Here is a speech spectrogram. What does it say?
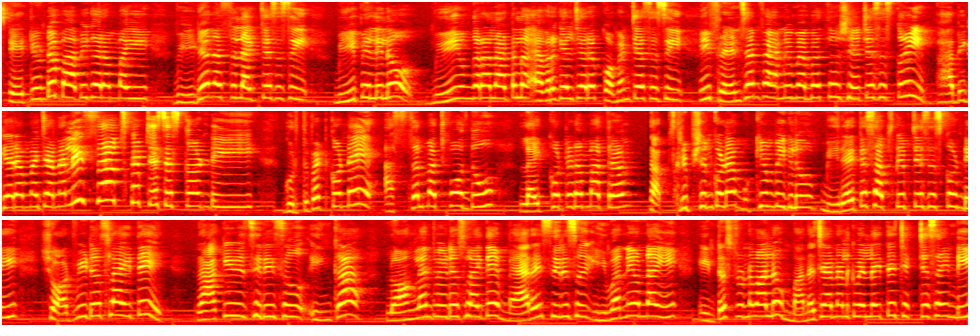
స్టేట్ బాబీ గారు అమ్మాయి వీడియో నచ్చితే లైక్ చేసేసి మీ పెళ్ళిలో మీ ఉంగరాల ఆటలో ఎవరు గెలిచారో కామెంట్ చేసేసి మీ ఫ్రెండ్స్ అండ్ ఫ్యామిలీ మెంబర్స్తో షేర్ చేసేసుకుని బాబీ గారు అమ్మాయి ఛానల్ని సబ్స్క్రైబ్ చేసేసుకోండి. గుర్తుపెట్టుకోండి అస్సలు మర్చిపోవద్దు. లైక్ కొట్టడం మాత్రం సబ్స్క్రిప్షన్ కూడా ముఖ్యం బిగులు మీరైతే సబ్స్క్రైబ్ చేసేసుకోండి. షార్ట్ వీడియోస్లో అయితే రాఖీ సిరీస్ ఇంకా లాంగ్ లెంత్ వీడియోస్లో అయితే మ్యారేజ్ సిరీస్ ఇవన్నీ ఉన్నాయి. ఇంట్రెస్ట్ ఉన్న వాళ్ళు మన ఛానల్కి వెళ్ళైతే చెక్ చేసేయండి.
